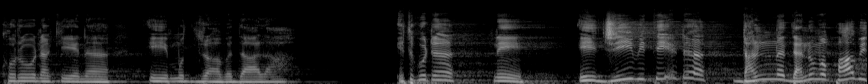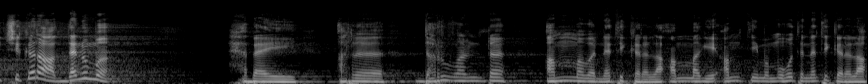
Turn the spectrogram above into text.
කොරෝන කියන ඒ මුද්‍රාව දාලා. එතකොට නේ ඒ ජීවිතයට දන්න දැනුම පාවිච්චි කරා දැනුම. හැබැයි අර දරුවන්ට අම්මව නැති කරලා අම්මගේ අන්තිම මොහොත නැති කරලා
